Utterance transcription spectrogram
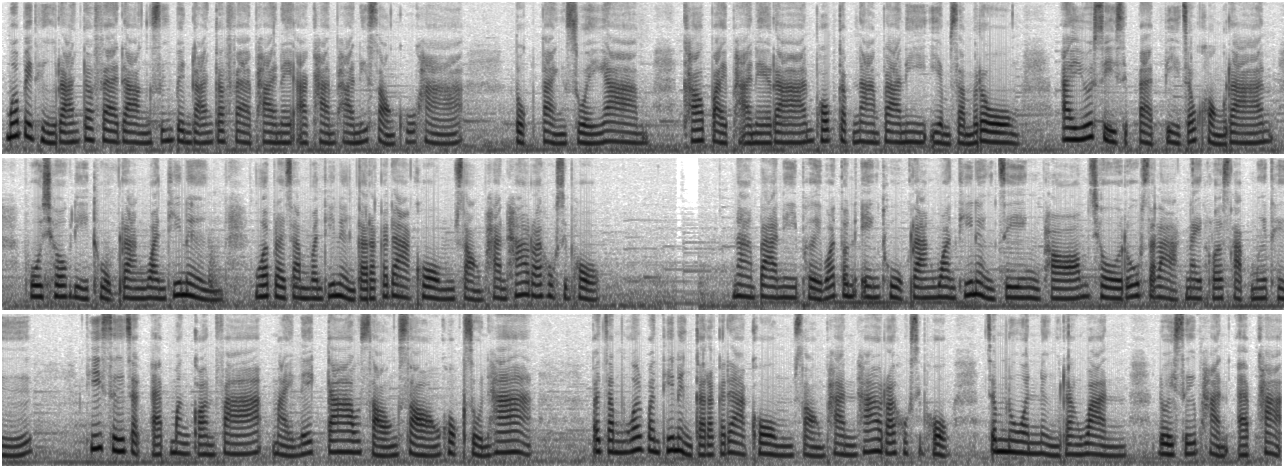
เมื่อไปถึงร้านกาแฟดัง ซึ่งเป็นร้านกาแฟภายในอาคารพาณิชย์สองคูหา ตกแต่งสวยงาม เข้าไปภายในร้านพบกับนางปราณีเอี่ยมสำโรง อายุ 48 ปีเจ้าของร้าน ผู้โชคดีถูกรางวัลที่ 1 งวดประจำวันที่ 1 กรกฎาคม 2566 นางปราณีเผยว่าตนเองถูกรางวัลที่1จริง พร้อมโชว์รูปสลากในโทรศัพท์มือถือ ที่ซื้อจากแอปมังกรฟ้า หมายเลข 922605 ประจำงวดวันที่ 1 กรกฎาคม 2566 จำนวน 1 รางวัล โดยซื้อผ่านแอปค่ะ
